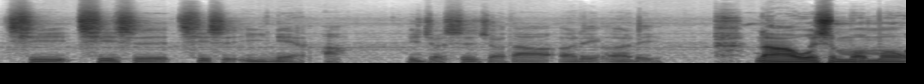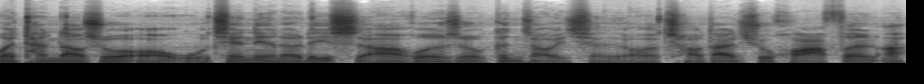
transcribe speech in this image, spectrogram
七七十七十一年啊，一九四九到二零二零。那为什么我们会谈到说哦五千年的历史啊，或者说更早以前哦朝代去划分啊，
